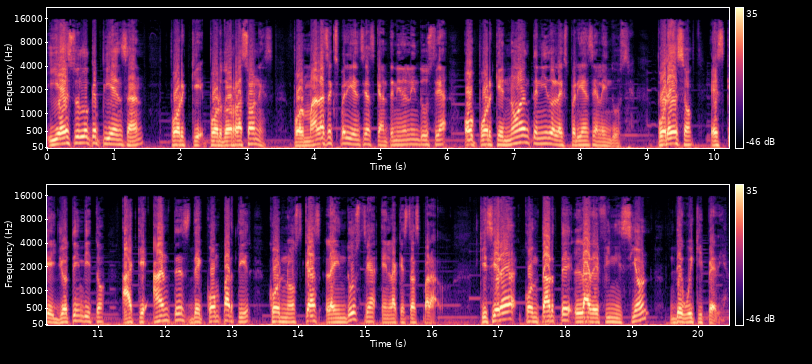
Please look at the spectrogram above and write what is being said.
Y eso es lo que piensan porque, por dos razones. Por malas experiencias que han tenido en la industria o porque no han tenido la experiencia en la industria. Por eso es que yo te invito a que antes de compartir conozcas la industria en la que estás parado. Quisiera contarte la definición de Wikipedia.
